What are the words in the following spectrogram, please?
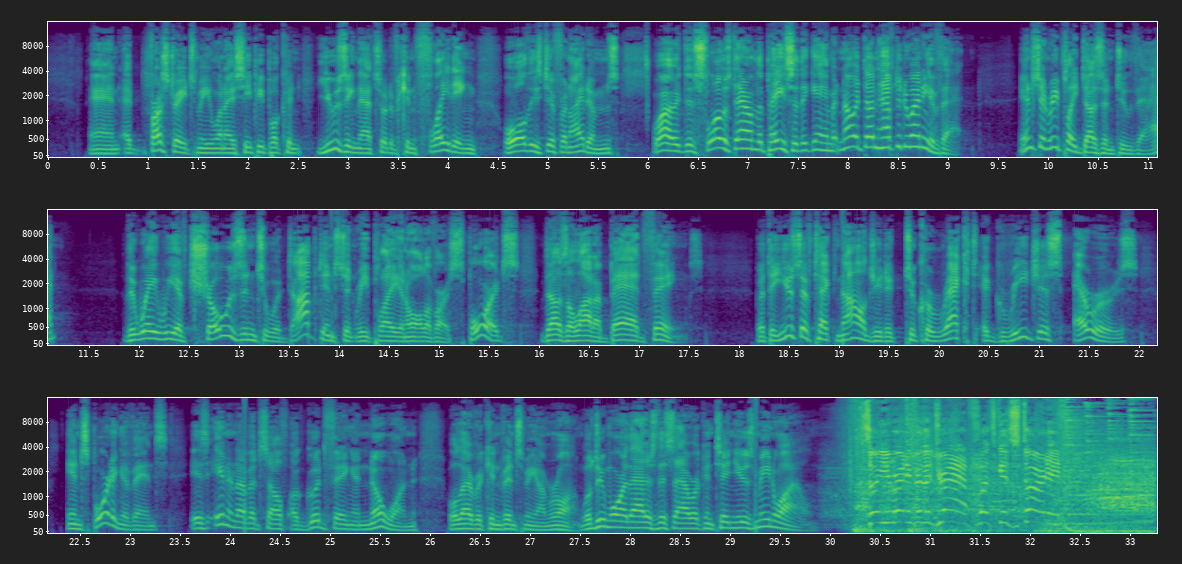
And it frustrates me when I see people con- using that sort of conflating all these different items. Well, it slows down the pace of the game. No, it doesn't have to do any of that. Instant replay doesn't do that the way we have chosen to adopt instant replay in all of our sports does a lot of bad things. But the use of technology to, to correct egregious errors in sporting events is in and of itself a good thing, and no one will ever convince me I'm wrong. We'll do more of that as this hour continues. Meanwhile, So you ready for the draft? Let's get started.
